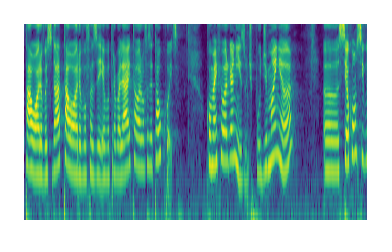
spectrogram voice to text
tal hora eu vou estudar, tal hora eu vou fazer, eu vou trabalhar e tal hora eu vou fazer tal coisa. Como é que eu organizo? Tipo, de manhã, ah, se eu consigo.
